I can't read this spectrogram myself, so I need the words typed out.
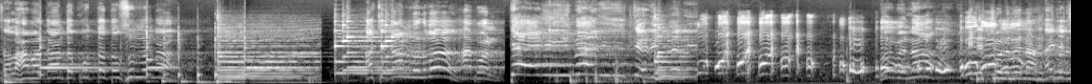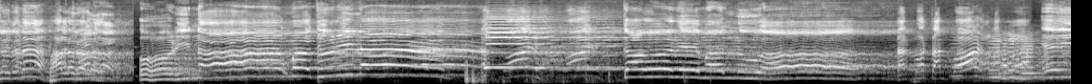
তাহলে আমার গান তো কুত্তা তো শুনবে না। আচ্ছা গান বলব? হ্যাঁ বল। তেরি মেরি তেরি মেরি হবে না? এটা চলবে না। এটা চলবে না? ভালো গান। ও হরি নাম মধুরী নাম কাওরে মালুয়া। তারপর তারপর? এই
